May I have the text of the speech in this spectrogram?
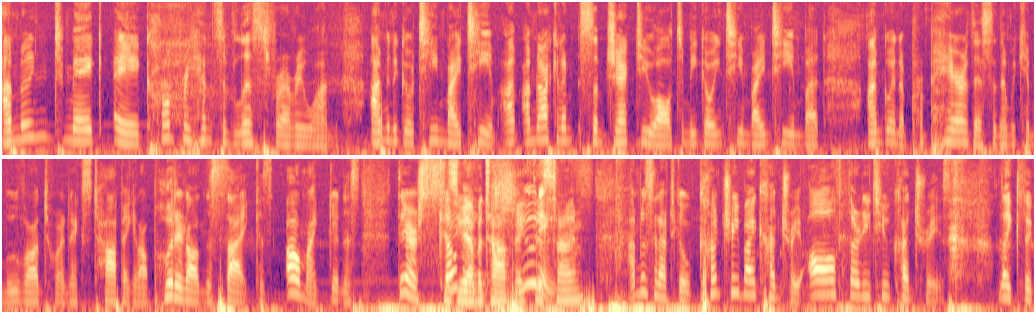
I'm going to make a comprehensive list for everyone. I'm going to go team by team. I'm, I'm not going to subject you all to me going team by team, but I'm going to prepare this and then we can move on to our next topic and I'll put it on the site because, oh my goodness, there are so Because you have a topic this time. I'm just going to have to go country by country, all 32 countries. like the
